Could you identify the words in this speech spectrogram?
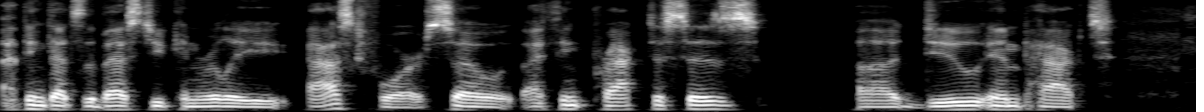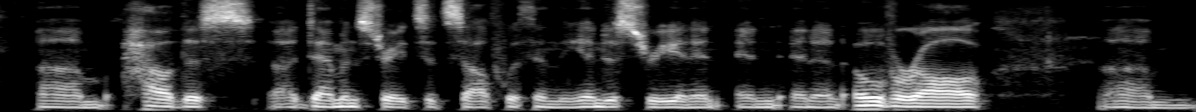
i think that's the best you can really ask for so i think practices uh, do impact um, how this uh, demonstrates itself within the industry and, and, and an overall um,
